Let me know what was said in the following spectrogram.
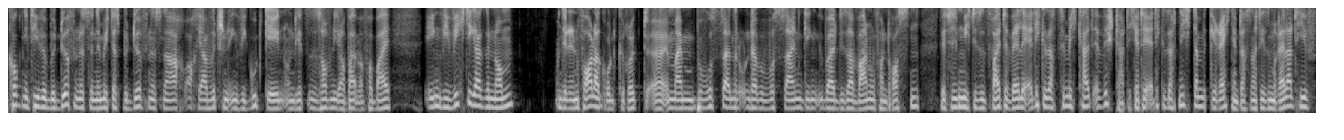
kognitive Bedürfnisse, nämlich das Bedürfnis nach, ach ja, wird schon irgendwie gut gehen und jetzt ist es hoffentlich auch bald mal vorbei, irgendwie wichtiger genommen und in den Vordergrund gerückt äh, in meinem Bewusstsein und Unterbewusstsein gegenüber dieser Warnung von Drosten, weswegen mich diese zweite Welle ehrlich gesagt ziemlich kalt erwischt hat. Ich hätte ehrlich gesagt nicht damit gerechnet, dass nach diesem relativ,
